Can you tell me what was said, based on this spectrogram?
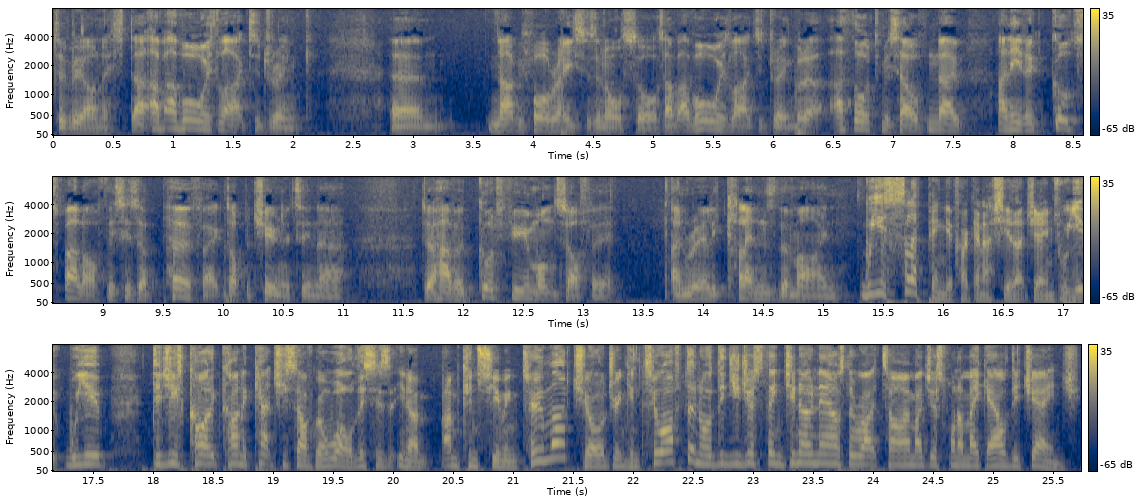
To be honest, I've, I've always liked to drink. Um, night before races and all sorts. I've, I've always liked to drink, but I, I thought to myself, no, I need a good spell off. This is a perfect opportunity now to have a good few months off it and really cleanse the mind. Were you slipping, if I can ask you that, James? Were you? Were you? Did you kind of kind of catch yourself going, "Well, this is you know, I'm consuming too much or drinking too often," or did you just think, "Do you know, now's the right time. I just want to make a healthy change."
